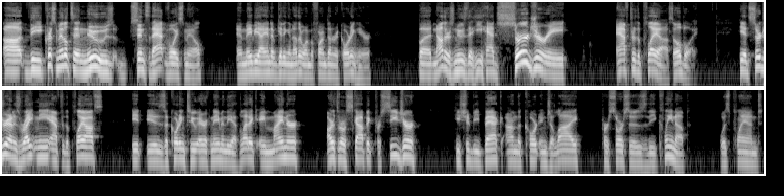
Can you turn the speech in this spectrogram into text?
Uh, the Khris Middleton news since that voicemail, and maybe I end up getting another one before I'm done recording here. But now there's news that he had surgery after the playoffs. Oh boy. He had surgery on his right knee after the playoffs. It is, according to Eric Nehm, the athletic, a minor arthroscopic procedure. He should be back on the court in July. Per sources, the cleanup was planned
